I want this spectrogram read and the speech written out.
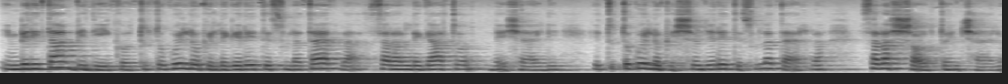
In verità vi dico, tutto quello che legherete sulla terra sarà legato nei cieli e tutto quello che scioglierete sulla terra sarà sciolto in cielo.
